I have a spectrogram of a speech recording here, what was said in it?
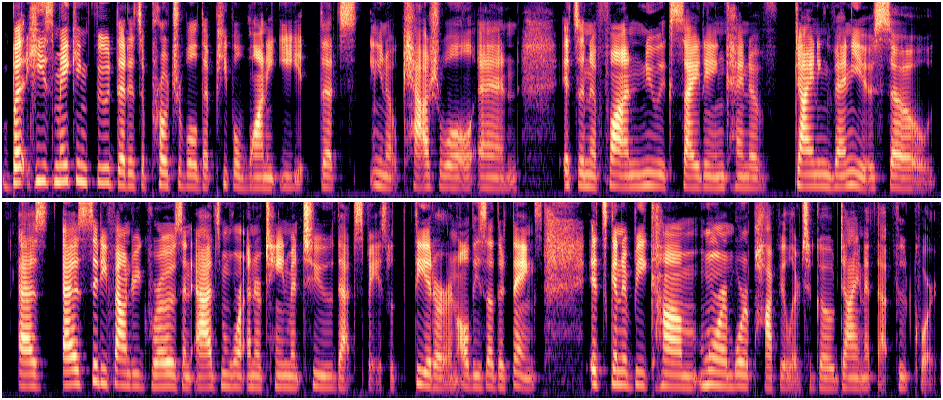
But he's making food that is approachable that people want to eat. That's, you know, casual and it's in a fun, new, exciting kind of dining venue. So as as City Foundry grows and adds more entertainment to that space with theater and all these other things, it's going to become more and more popular to go dine at that food court.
